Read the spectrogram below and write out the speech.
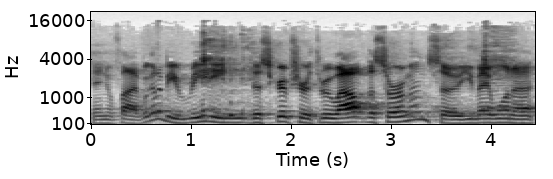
Daniel 5. We're going to be reading the scripture throughout the sermon, so you may want to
